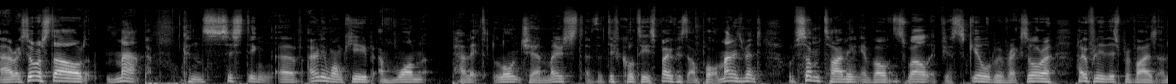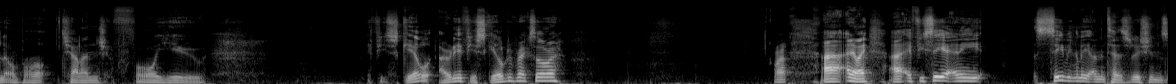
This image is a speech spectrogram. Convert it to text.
Uh, a Rexaura-styled map consisting of only one cube and one pellet launcher. Most of the difficulty is focused on portal management, with some timing involved as well. If you're skilled with Rexaura, hopefully this provides a little more challenge for you. If you skill, only if you're skilled with Rexaura. Right. Uh, anyway, uh, if you see any seemingly unintended solutions,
